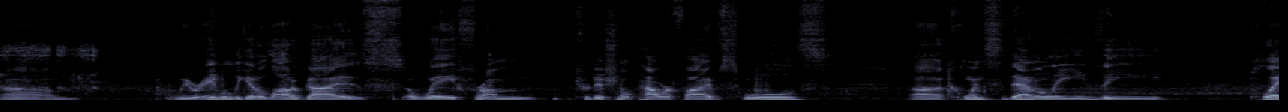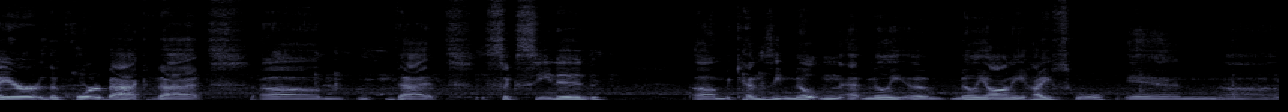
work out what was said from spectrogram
Um, we were able to get a lot of guys away from traditional Power Five schools. Uh, coincidentally, the player, the quarterback that um, that succeeded uh, McKenzie Milton at Mili- uh, Mililani High School in uh,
